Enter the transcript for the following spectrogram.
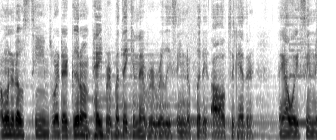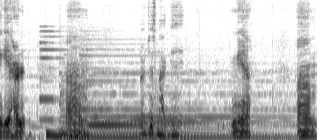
are one of those teams where they're good on paper, but they can never really seem to put it all together. They always seem to get hurt. Um, They're just not good. yeah. Um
